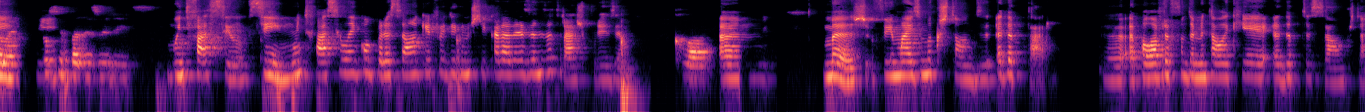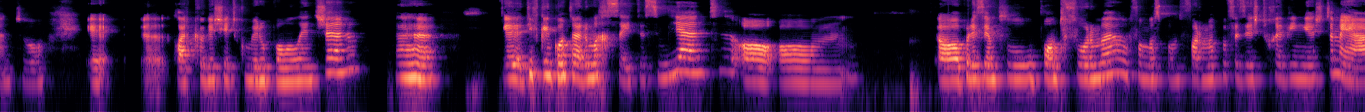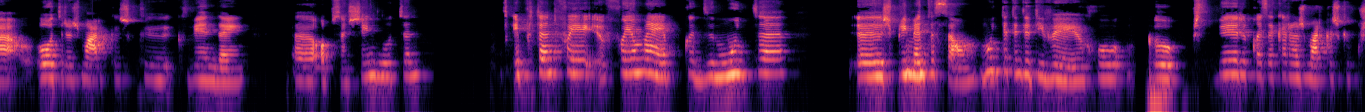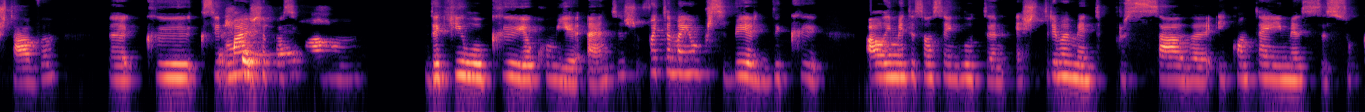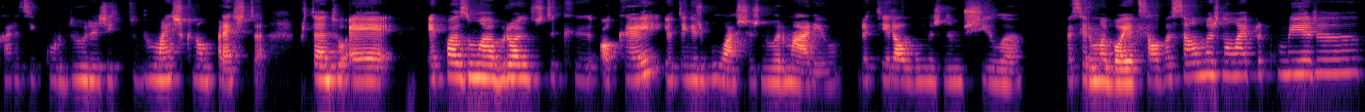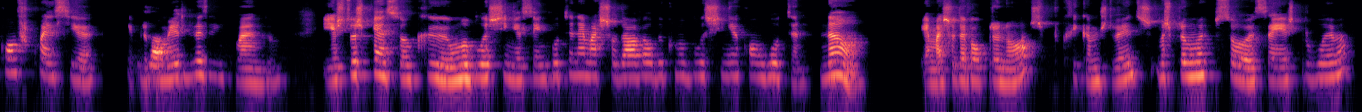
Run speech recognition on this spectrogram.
também dizer isso. Muito fácil, sim, muito fácil em comparação a quem foi diagnosticada há 10 anos atrás, por exemplo. Claro. Um, mas foi mais uma questão de adaptar a palavra fundamental aqui é adaptação, portanto, é, é, claro que eu deixei de comer o pão alentejano, uh, é, tive que encontrar uma receita semelhante, ou, ou, ou, por exemplo, o pão de forma, o famoso pão de forma para fazer as torradinhas. Também há outras marcas que, que vendem uh, opções sem glúten. E, portanto, foi, foi uma época de muita uh, experimentação, muita tentativa e erro, perceber quais é eram as marcas que eu gostava, eh, que, que se, mais se aproximavam daquilo que eu comia antes. Foi também um perceber de que a alimentação sem glúten é extremamente processada e contém imensos açúcares e gorduras e tudo mais que não presta. Portanto, é, é quase um abrolhos de que, ok, eu tenho as bolachas no armário para ter algumas na mochila para ser uma boia de salvação, mas não é para comer uh, com frequência, é para Exato. comer de vez em quando. E as pessoas pensam que uma bolachinha sem glúten é mais saudável do que uma bolachinha com glúten. Não! É mais saudável para nós, porque ficamos doentes, mas para uma pessoa sem este problema,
